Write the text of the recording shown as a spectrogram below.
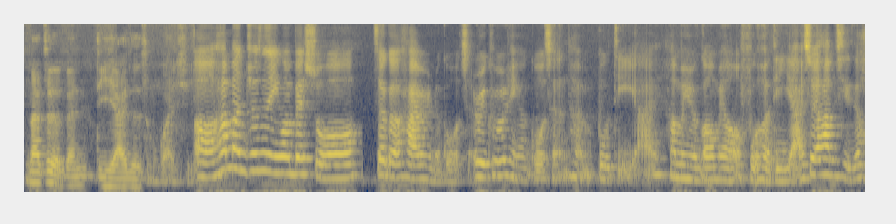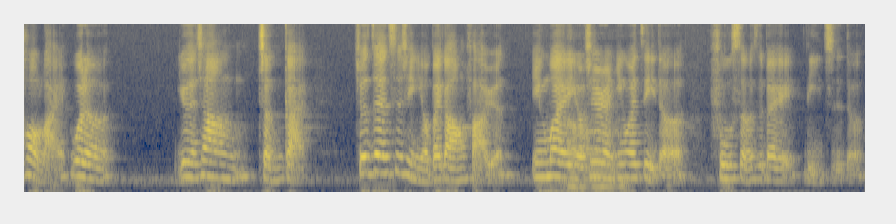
那这个跟 DI 这是什么关系？呃，他们就是因为被说这个 hiring 的过程、recruiting 的过程很不 DI，他们员工没有符合 DI，所以他们其实后来为了有点像整改，就这件事情有被告上法院，因为有些人因为自己的肤色是被离职的，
